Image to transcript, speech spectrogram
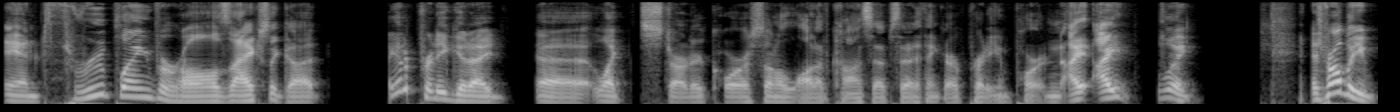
and through playing Varolz I actually got I got a pretty good uh like starter course on a lot of concepts that I think are pretty important. I I like it's probably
